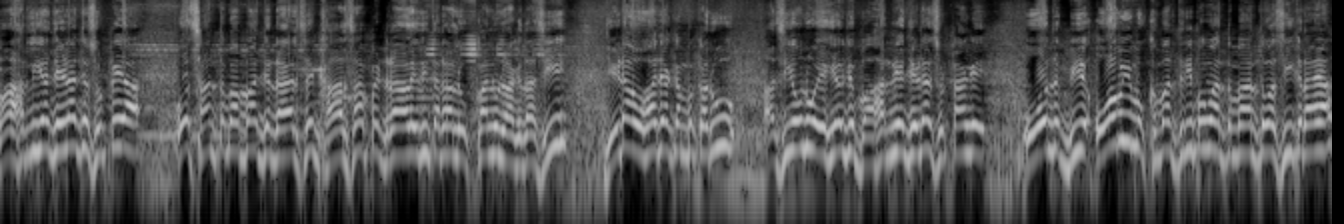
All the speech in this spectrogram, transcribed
ਬਾਹਰਲੀਆਂ ਜੇਲ੍ਹਾਂ 'ਚ ਸੁੱਟਿਆ ਉਹ ਸੰਤ ਬਾਬਾ ਜਰਨੈਲ ਸਿੰਘ ਖਾਲਸਾ ਪਿੰਡਰਾਂ ਵਾਲੇ ਦੀ ਤਰ੍ਹਾਂ ਲੋਕਾਂ ਨੂੰ ਲੱਗਦਾ ਸੀ, ਜਿਹੜਾ ਉਹੋ ਜਿਹਾ ਕੰਮ ਕਰੂ, ਅਸੀਂ ਉਹਨੂੰ ਇਹੋ ਜਿਹੇ ਬਾਹਰਲੀਆਂ ਜਿਹੜਾ ਸੁੱਟਾਂਗੇ। ਉਹ ਵੀ ਉਹ ਵੀ ਮੁੱਖ ਮੰਤਰੀ ਭਗਵੰਤ ਮਾਨ ਤੋਂ ਅਸੀਂ ਕਰਾਇਆ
